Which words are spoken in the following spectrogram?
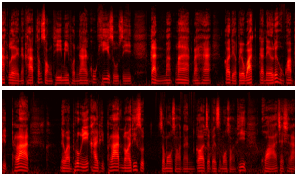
าก ๆ เลยนะครับ ทั้งสองทีมมีผลงานคู่ขี้สูสีกันมาก ๆ นะฮะ ก็เดี๋ยวไปวัดกันในเรื่องของความผิดพลาด ในวันพรุ่งนี้ใครผิดพลาดน้อยที่สุดสโมสรนั้นก็จะเป็นสโมสรที่คว้าชัยชนะ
